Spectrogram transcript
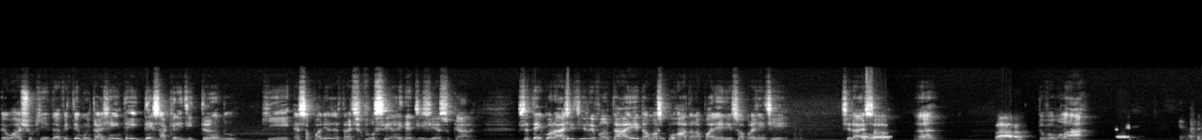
eu acho que deve ter muita gente aí desacreditando que essa parede atrás de você aí é de gesso, cara. Você tem coragem de levantar aí, dar umas porradas na parede só pra gente tirar essa. Olá. Hã? Claro. Então vamos lá. É.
